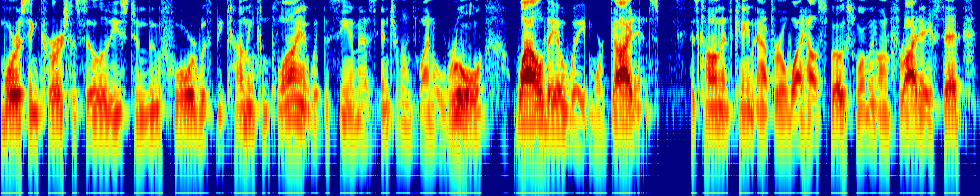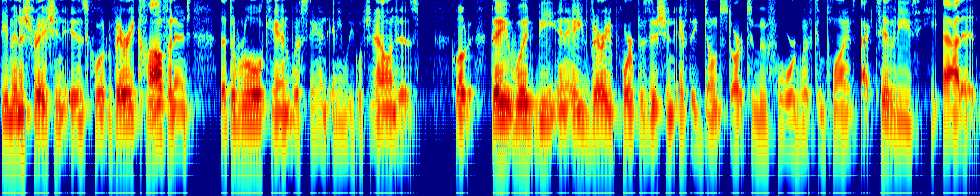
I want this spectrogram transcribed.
Morris encouraged facilities to move forward with becoming compliant with the CMS interim final rule while they await more guidance. His comments came after a White House spokeswoman on Friday said the administration is, quote, very confident that the rule can withstand any legal challenges. Quote, they would be in a very poor position if they don't start to move forward with compliance activities, he added.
